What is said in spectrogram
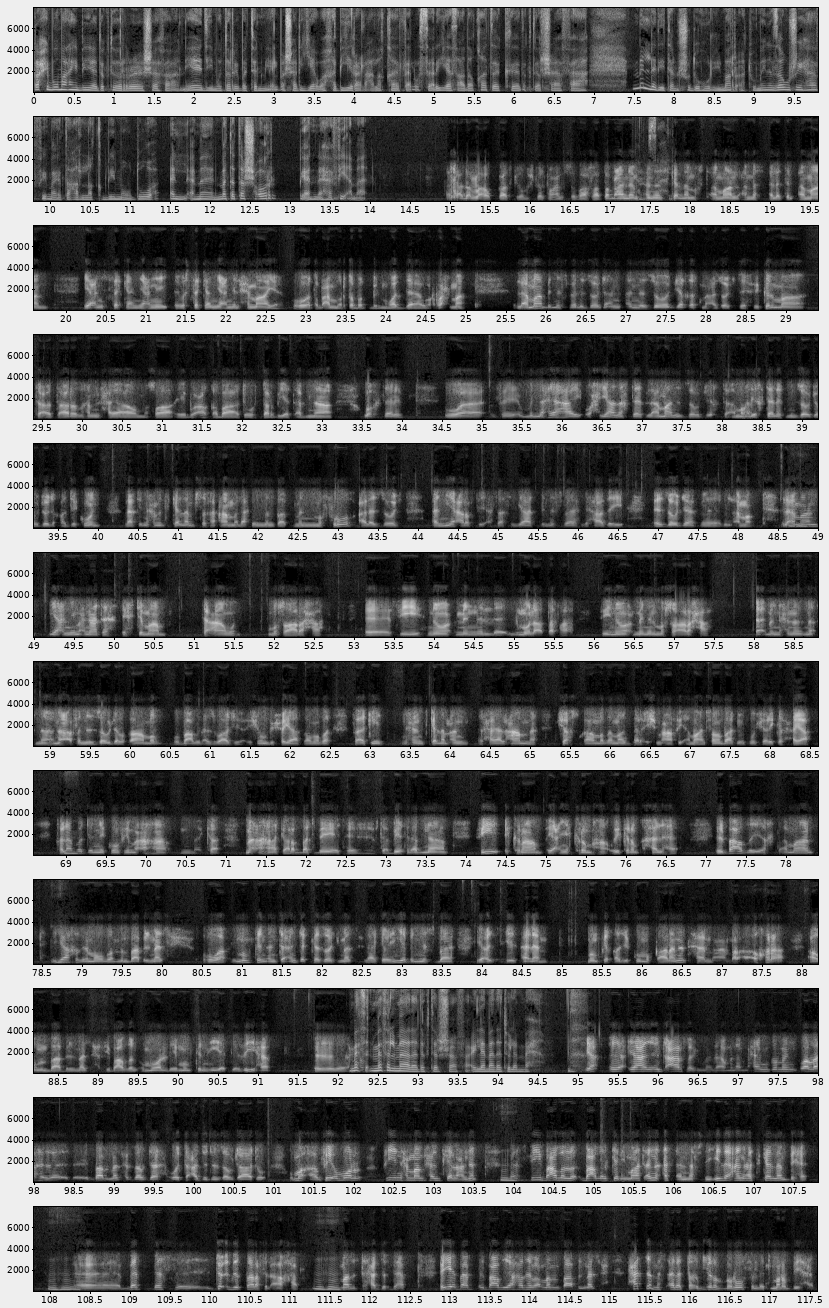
رحبوا معي بدكتور شافع نيادي مدرب التنمية البشرية وخبير العلاقات الأسرية. سعد أوقاتك دكتور شافع. ما الذي تنشده المرأة من زوجها فيما يتعلق بموضوع الأمان متى تشعر بأنها في أمان أسعد الله اوقاتكم ومشكلكم على الاستضافة، طبعا نحن نتكلم أمان عن مسألة الأمان يعني السكن يعني والسكن يعني الحماية وهو طبعا مرتبط بالمودة والرحمة. الأمان بالنسبة للزوج ان أن الزوج يقف مع زوجته في كل ما تعرضها من حياه ومصائب وعقبات وتربية أبناء واختلف. وفي من الناحيه هاي وأحيانا اختلف الأمان الزوجي أمان يختلف من زوجة وزوجة قد يكون. لكن نحن نتكلم بصفة عامة. لكن من من المفروض على الزوج أن يعرف في أساسيات بالنسبة لهذه الزوجة للامان. الأمان يعني معناته اهتمام تعاون مصارحة في نوع من الملاطفة في نوع من المصارحة. دائما نحن نعرف أن الزوج الغامض وبعض الأزواج يعيشون بحياة غامضة فأكيد نحن نتكلم عن الحياة العامة. شخص غامض ما أقدر اعيش معاه في أمان فما بالك يكون شريك الحياة. فلا بد أن يكون في معها ك معها كربة بيت تربية الأبناء في إكرام يعني يكرمها ويكرم أهلها. البعض يا أخت أمان ياخذ الموضوع من باب المزح. هو ممكن أنت عندك كزوج مزح لكن هي بالنسبة الألم. ممكن قد يكون مقارنتها مع امرأة أخرى أو من باب المزح في بعض الأمور اللي ممكن هي تأذيها. مثل مثل ماذا دكتور شافع؟ إلى ماذا تلمح؟ يعني أنت عارفه الحين نقول من والله باب المزح الزوجة وتعدد الزوجات وما في أمور في نحن ما نتكلم عنها. بس في بعض بعض الكلمات أنا أسأل نفسي إذا أنا أتكلم بها آه بس تؤذي الطرف الآخر ماذا التحدث بها. هي باب البعض ياخذها والله من باب المزح. حتى مسألة تغيير الظروف اللي تمر بها.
